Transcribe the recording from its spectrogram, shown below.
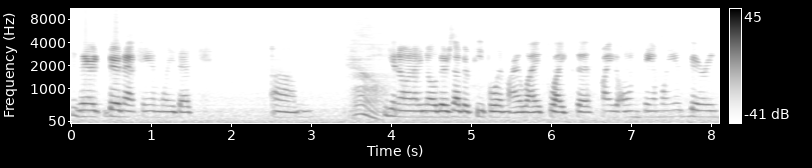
they're they're that family that's. Um, yeah. You know, and I know there's other people in my life like this. My own family is very,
